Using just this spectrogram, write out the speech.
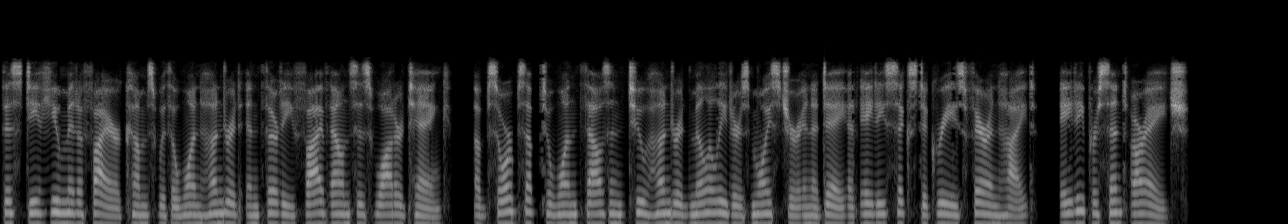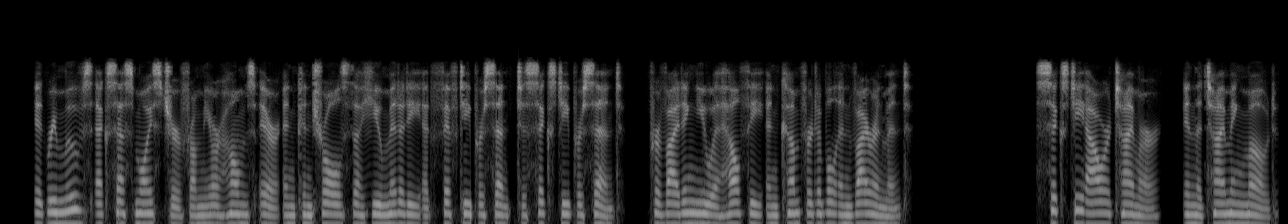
This dehumidifier comes with a 135 ounces water tank, absorbs up to 1200 milliliters moisture in a day at 86 degrees Fahrenheit, 80% RH. It removes excess moisture from your home's air and controls the humidity at 50% to 60%, providing you a healthy and comfortable environment. 60-hour timer, in the timing mode,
